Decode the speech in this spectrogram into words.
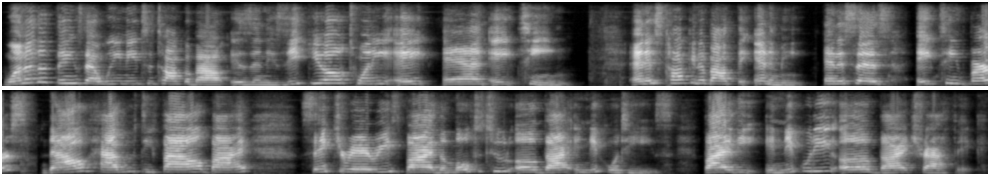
one of the things that we need to talk about is in Ezekiel 28 and 18. And it's talking about the enemy. And it says, 18th verse, Thou hast defiled by sanctuaries by the multitude of thy iniquities, by the iniquity of thy traffic.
